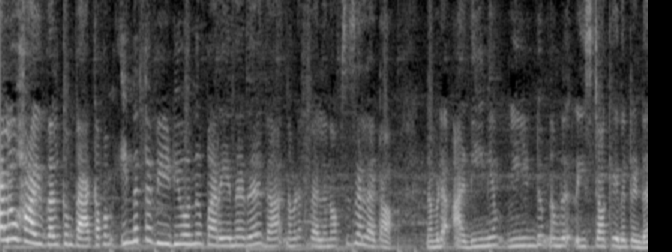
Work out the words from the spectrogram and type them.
ഹലോ ഹായ് വെൽക്കം ബാക്ക് അപ്പം ഇന്നത്തെ വീഡിയോ എന്ന് പറയുന്നത് ഇതാ നമ്മുടെ ഫെലനോപ്സിസ് അല്ല കേട്ടോ നമ്മുടെ അഡീനിയം വീണ്ടും നമ്മൾ റീസ്റ്റോക്ക് ചെയ്തിട്ടുണ്ട്.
